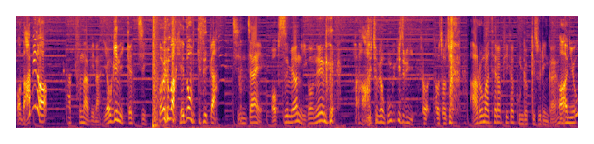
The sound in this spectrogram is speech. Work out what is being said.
어 나비나? 하프나비나. 여긴 있겠지. 설마 걔도 없겠을까? 진짜 없으면 이거는 아 저명 공격 기술이 저 저 저 저 아로마 테라피가 공격 기술인가요? 아니요.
